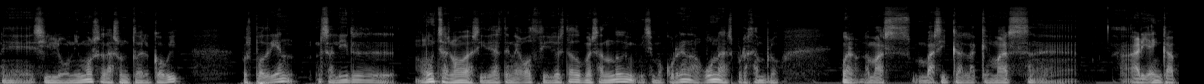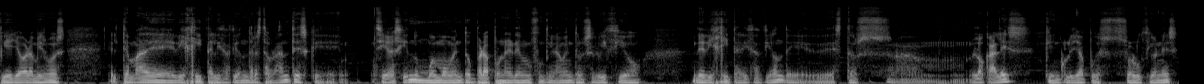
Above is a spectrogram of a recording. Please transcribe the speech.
eh, si lo unimos al asunto del COVID, pues podrían salir muchas nuevas ideas de negocio. Yo he estado pensando y se me ocurren algunas, por ejemplo, bueno, la más básica, la que más eh, haría hincapié yo ahora mismo es el tema de digitalización de restaurantes, que sigue siendo un buen momento para poner en funcionamiento un servicio de digitalización de, estos locales que incluya pues soluciones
